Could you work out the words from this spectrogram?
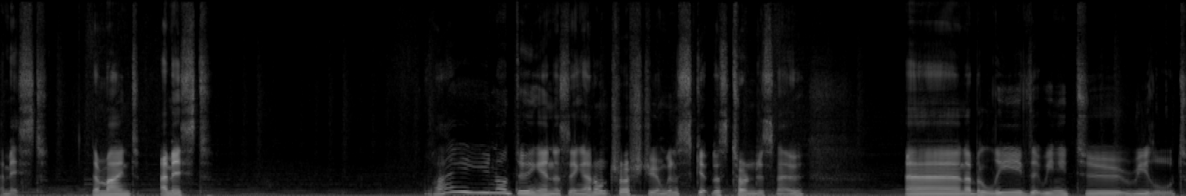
I missed. Never mind. I missed. Why are you not doing anything? I don't trust you. I'm going to skip this turn just now. And I believe that we need to reload.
